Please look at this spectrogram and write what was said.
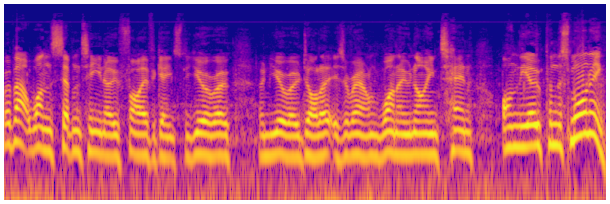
We're about 117.05 against the euro, and euro dollar is around 109.10 on the open this morning.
